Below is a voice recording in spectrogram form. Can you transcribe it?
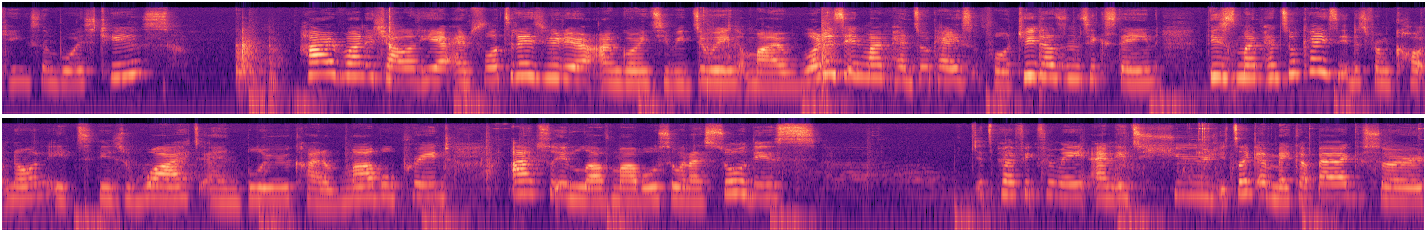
drinking some boys tears. Hi everyone, it's Charlotte here and for today's video I'm going to be doing my what is in my pencil case for 2016. This is my pencil case, it is from Cotton On. It's this white and blue kind of marble print. I absolutely love marble so when I saw this it's perfect for me and it's huge. It's like a makeup bag so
